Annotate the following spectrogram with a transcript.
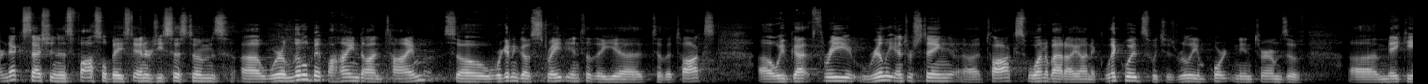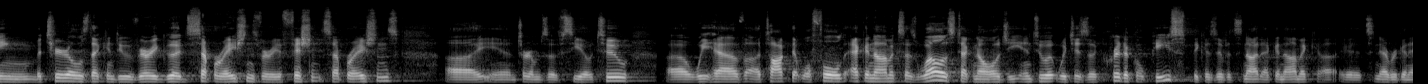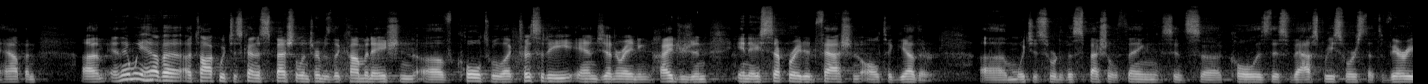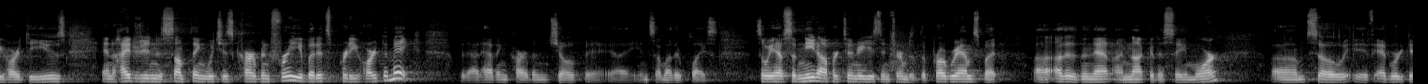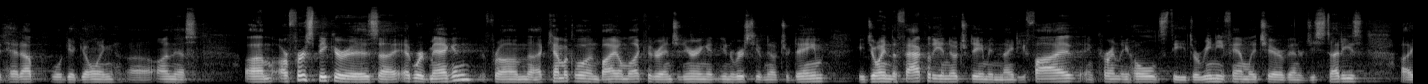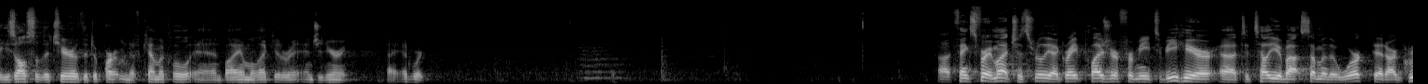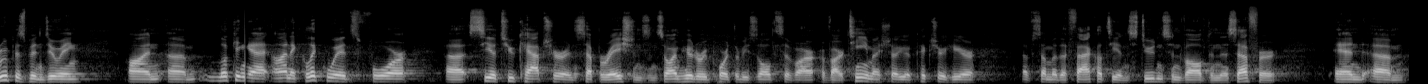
Our next session is fossil-based energy systems. Uh, we're a little bit behind on time, so we're going to go straight into the, uh, to the talks. Uh, we've got three really interesting uh, talks, one about ionic liquids, which is really important in terms of uh, making materials that can do very good separations, very efficient separations uh, in terms of CO2. Uh, we have a talk that will fold economics as well as technology into it, which is a critical piece because if it's not economic, it's never going to happen. Um, and then we have a, a, talk which is kind of special in terms of the combination of coal to electricity and generating hydrogen in a separated fashion altogether um, which is sort of a special thing since uh, coal is this vast resource that's very hard to use. And hydrogen is something which is carbon free, but it's pretty hard to make without having carbon show up uh, in some other place. So we have some neat opportunities in terms of the programs, but uh, other than that, I'm not going to say more. Um, so if Edward could head up, we'll get going uh, on this. Um, our first speaker is uh, Edward Maginn from uh, Chemical and Biomolecular Engineering at University of Notre Dame. He joined the faculty in Notre Dame in 95 and currently holds the Dorini Family Chair of Energy Studies. Uh, he's also the chair of the Department of Chemical and Biomolecular Engineering. Uh, Edward. Uh, thanks very much. It's really a great pleasure for me to be here uh, to tell you about some of the work that our group has been doing on um, looking at ionic liquids for uh, CO2 capture and separations. And so I'm here to report the results of our, of our team. I show you a picture here of some of the faculty and students involved in this effort. And um,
